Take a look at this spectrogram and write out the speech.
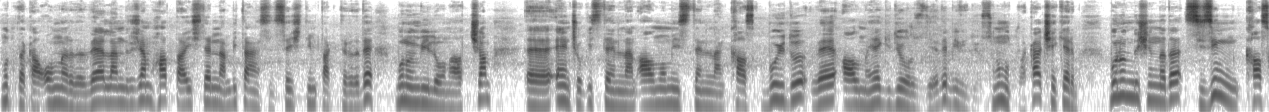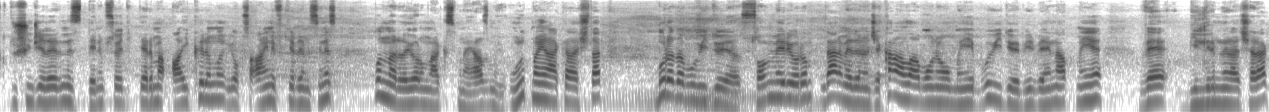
mutlaka onları da değerlendireceğim. Hatta işlerinden bir tanesini seçtiğim takdirde de bunun vlogunu atacağım. E, en çok istenilen, almamı istenilen kask buydu ve almaya gidiyoruz diye de bir videosunu mutlaka çekerim. Bunun dışında da sizin kask düşünceleriniz benim söylediklerime aykırı mı yoksa aynı fikirde misiniz? Bunları da yorumlar kısmına yazmayı unutmayın arkadaşlar. Burada bu videoya son veriyorum. Vermeden önce kanala abone olmayı, bu videoya bir beğeni atmayı ve bildirimleri açarak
